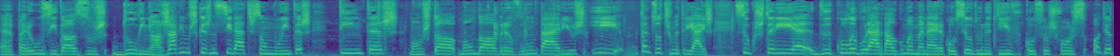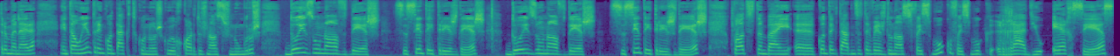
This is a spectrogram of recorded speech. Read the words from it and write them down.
ah, para os idosos do Linhó. Já vimos que as necessidades são muitas. Tintas, mãos do, mão de obra, voluntários e tantos outros materiais. Se gostaria de colaborar de alguma maneira com o seu donativo, com o seu esforço ou de outra maneira, então entre em contacto connosco. Eu recordo os nossos números: 21910 6310, 21910 6310. Pode também eh, contactar-nos através do nosso Facebook, o Facebook Rádio RCS,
